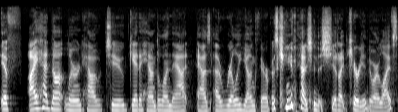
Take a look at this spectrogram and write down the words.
if I had not learned how to get a handle on that as a really young therapist? Can you imagine the shit I'd carry into our lives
